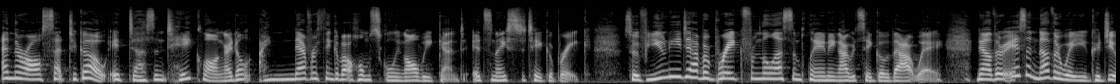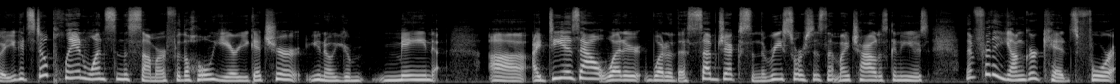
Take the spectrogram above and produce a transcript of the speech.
and they're all set to go. It doesn't take long. I don't I never think about homeschooling all weekend. It's nice to take a break. So if you need to have a break from the lesson planning, I would say go that way. Now there is another way you could do it. You could still plan once in the summer for the whole year. You get your, you know, your main uh, ideas out. What are what are the subjects and the resources that my child is going to use? Then for the younger kids, for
